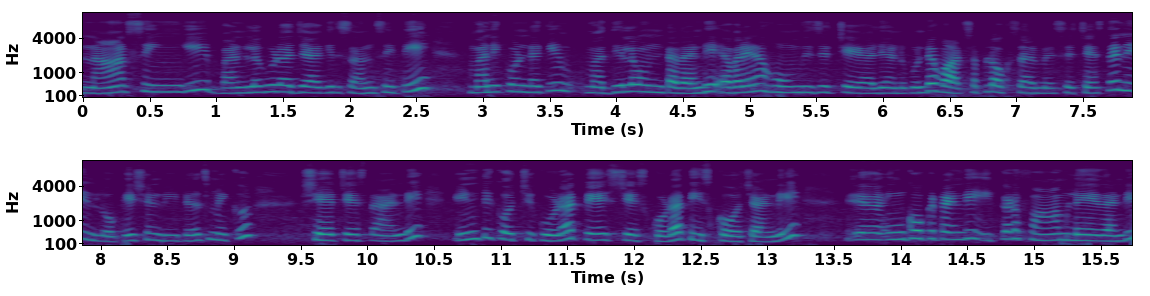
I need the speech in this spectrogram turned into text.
నార్సింగి బండ్లగూడ జాగిరి సన్ సిటీ మణికొండకి మధ్యలో ఉంటుందండి. ఎవరైనా హోమ్ విజిట్ చేయాలి అనుకుంటే వాట్సాప్లో ఒకసారి మెసేజ్ చేస్తే నేను లొకేషన్ డీటెయిల్స్ మీకు షేర్ చేస్తాను అండి. ఇంటికి వచ్చి కూడా టేస్ట్ చేసి కూడా తీసుకోవచ్చండి. ఇంకొకటండి ఇక్కడ ఫామ్ లేదండి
